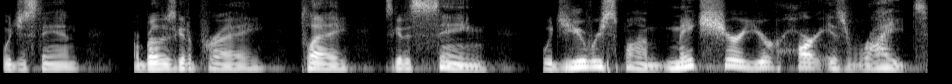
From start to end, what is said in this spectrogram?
Would you stand? Our brother's going to pray, play, he's going to sing. Would you respond? Make sure your heart is right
